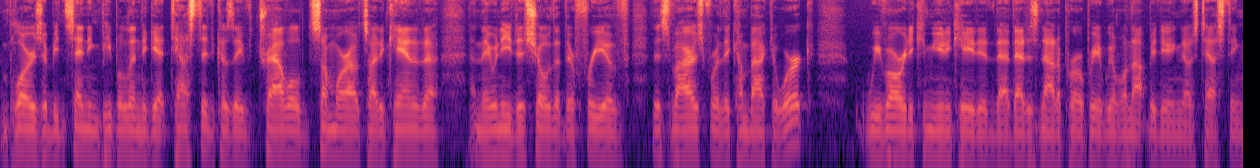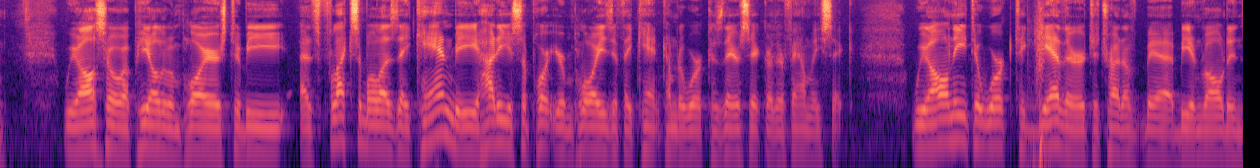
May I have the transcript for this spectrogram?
employers have been sending people in to get tested because they've traveled somewhere outside of Canada and they would need to show that they're free of this virus before they come back to work. We've already communicated that that is not appropriate. We will not be doing those testing. We also appeal to employers to be as flexible as they can be. How do you support your employees if they can't come to work because they're sick or their family's sick? We all need to work together to try to be, be involved in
